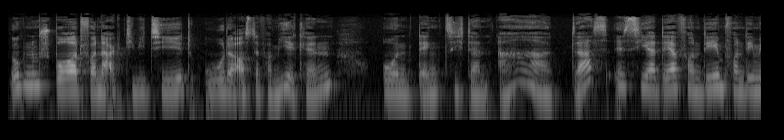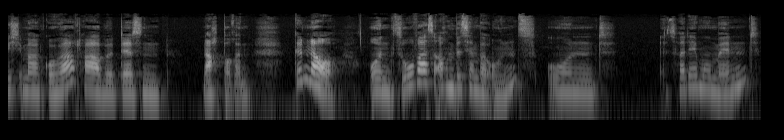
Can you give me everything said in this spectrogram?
irgendeinem Sport, von der Aktivität oder aus der Familie kennen und denkt sich dann, ah, das ist ja der von dem, von dem ich immer gehört habe, dessen Nachbarin. Genau. Und so war es auch ein bisschen bei uns. Und es war der Moment,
